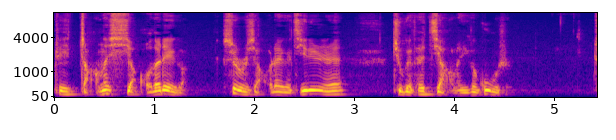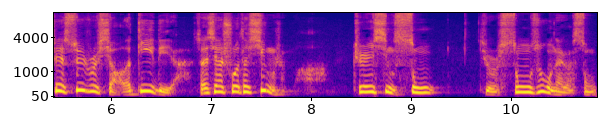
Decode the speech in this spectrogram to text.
这长得小的这个岁数小这个吉林人就给他讲了一个故事。这岁数小的弟弟啊，咱先说他姓什么啊？这人姓松，就是松树那个松。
